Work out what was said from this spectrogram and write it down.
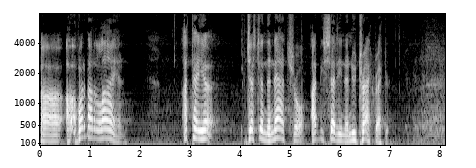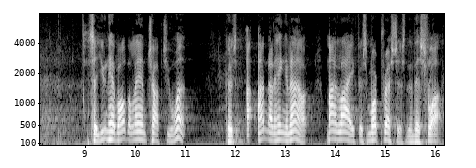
Uh, uh what about a lion? I tell you, just in the natural, I'd be setting a new track record. so you can have all the lamb chops you want because I'm not hanging out. My life is more precious than this flock.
